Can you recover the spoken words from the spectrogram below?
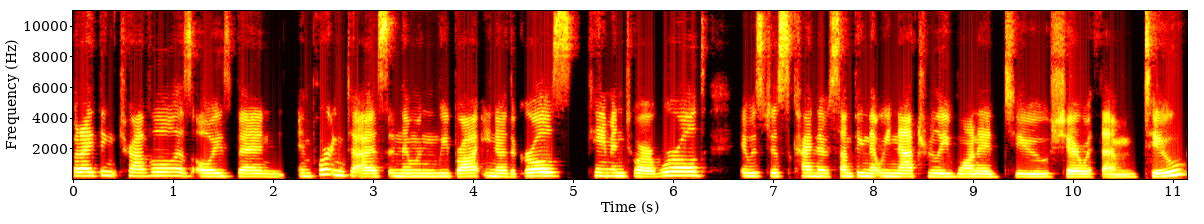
But I think travel has always been important to us. And then when we brought, you know, the girls came into our world, it was just kind of something that we naturally wanted to share with them too.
